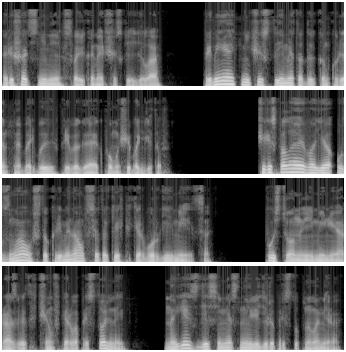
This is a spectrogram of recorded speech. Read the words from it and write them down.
решать с ними свои коммерческие дела, применять нечистые методы конкурентной борьбы, прибегая к помощи бандитов. Через Палаева я узнал, что криминал все-таки в Петербурге имеется. Пусть он и менее развит, чем в Первопрестольной, но есть здесь и местные лидеры преступного мира.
